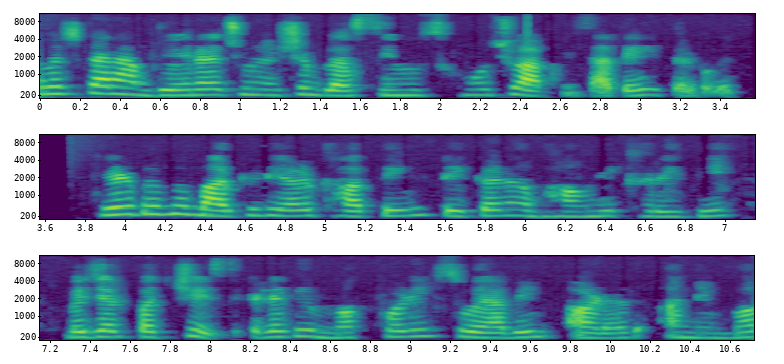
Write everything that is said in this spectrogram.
નમસ્કાર, આપ જોઈ રહ્યા છો નેશન પ્લસ ન્યૂઝ. હું છું આપની સાથે હેતલ ભગત. ખેડબ્રહ્મ માર્કેટ યાર્ડ ખાતે ટેકાના ભાવની ખરીદી બે હજાર પચીસ એટલે કે મગફળી, સોયાબીન, અડદ અને મગ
